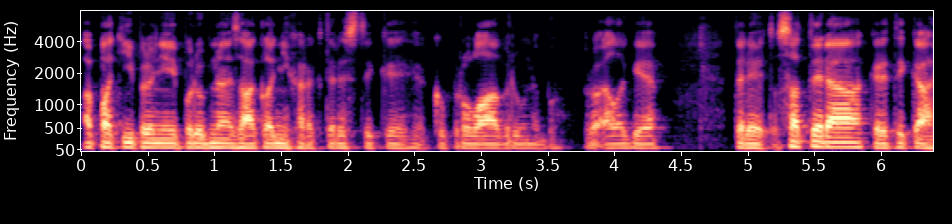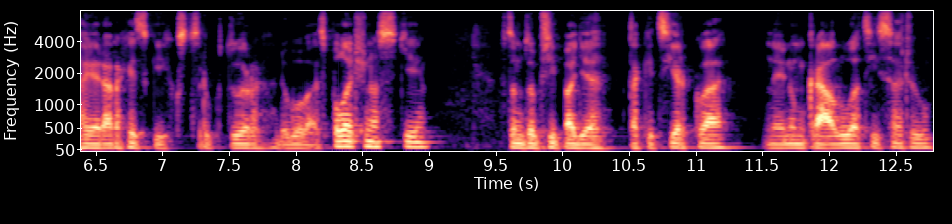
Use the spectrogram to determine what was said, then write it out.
a platí pro něj podobné základní charakteristiky jako pro Lávru nebo pro Elegie. Tedy je to satira, kritika hierarchických struktur dobové společnosti, v tomto případě taky církve, nejenom králů a císařů.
